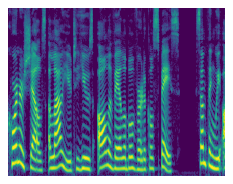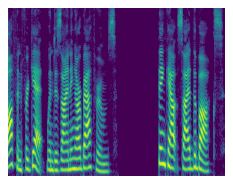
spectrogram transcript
Corner shelves allow you to use all available vertical space, something we often forget when designing our bathrooms. Think outside the box.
